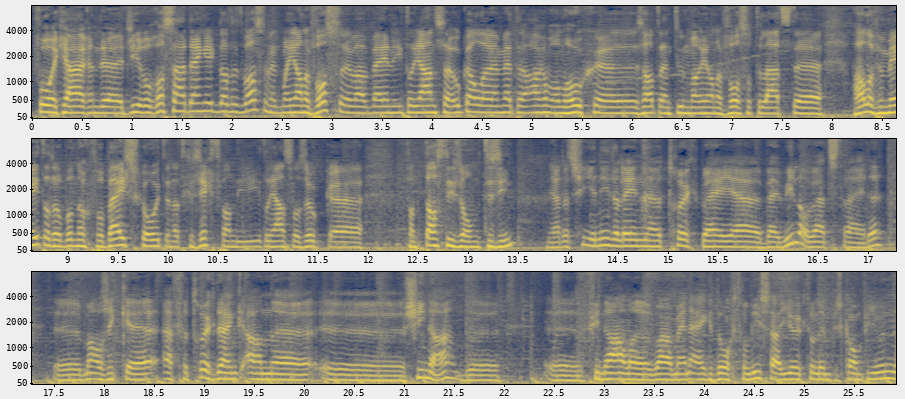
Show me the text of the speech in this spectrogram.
vorig jaar in de Giro Rossa, denk ik dat het was. Met Marianne Vos, eh, waarbij een Italiaanse ook al met de arm omhoog zat. En toen Marianne Vos op de laatste halve meter er nog voorbij schoot. En dat gezicht van die Italiaans was ook fantastisch om te zien. Ja, dat zie je niet alleen eh, terug bij, uh, bij wielerwedstrijden. Uh, maar als ik even terugdenk aan China, de finale waar mijn eigen dochter Lisa jeugd Olympisch kampioen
